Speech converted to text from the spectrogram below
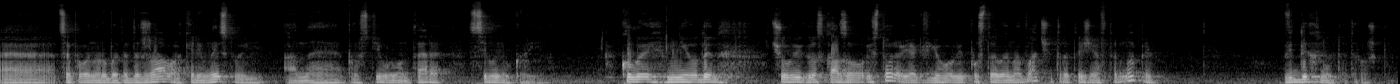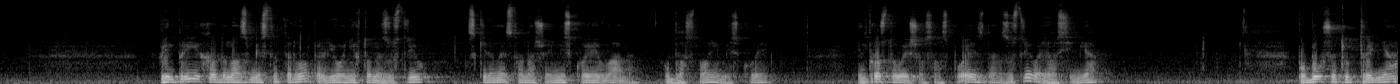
е, це повинна робити держава, керівництво а не прості волонтери з цілої України. Коли мені один чоловік розказував історію, як його відпустили на два чи три тижні в Тернопіль, віддихнути трошки. Він приїхав до нас в місто Тернопіль, його ніхто не зустрів з керівництва нашої міської влади, обласної, міської. Він просто вийшов сам з поїзда, зустріла його сім'я. Побувши тут три дня,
